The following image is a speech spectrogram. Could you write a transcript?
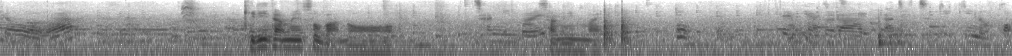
今日は切りだめそばの三人前。3人前。と天ぷら味付ききのこ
